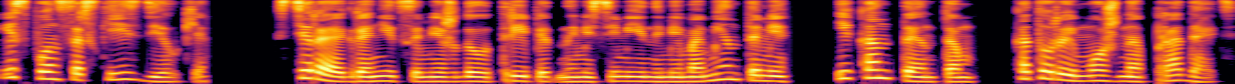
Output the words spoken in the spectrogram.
и спонсорские сделки, стирая границы между трепетными семейными моментами и контентом, который можно продать.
